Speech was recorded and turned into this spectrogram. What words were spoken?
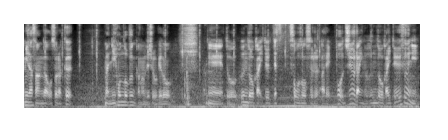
皆さんがおそらく、まあ日本の文化なんでしょうけど、えっ、ー、と、運動会と言って想像するあれを従来の運動会という風に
